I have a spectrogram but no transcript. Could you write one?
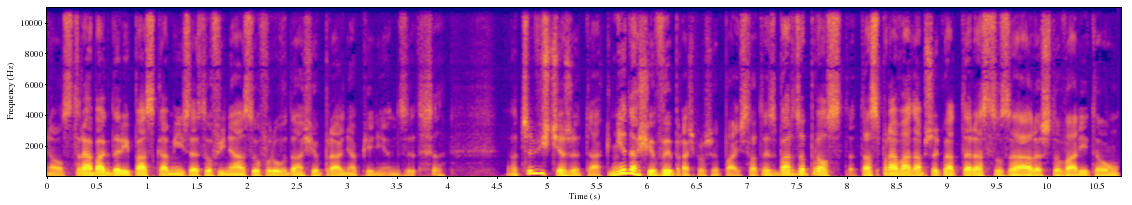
No, Strabak, Deripaska, Ministerstwo Finansów równa się prania pieniędzy. Oczywiście, że tak. Nie da się wybrać, proszę Państwa. To jest bardzo proste. Ta sprawa na przykład teraz, co zaaresztowali tą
